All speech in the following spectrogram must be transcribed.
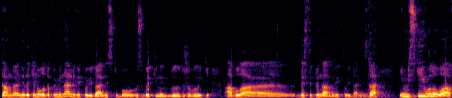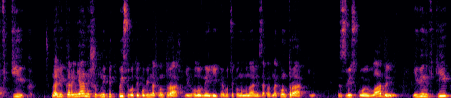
там е, не дотягнуло до кримінальної відповідальності, бо збитки не були дуже великі, а була е, дисциплінарна відповідальність. Да? І міський голова втік на лікарняний, щоб не підписувати, бо він на контракті, головний лікар, бо це комунальний заклад, на контракті з міською владою, і він втік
